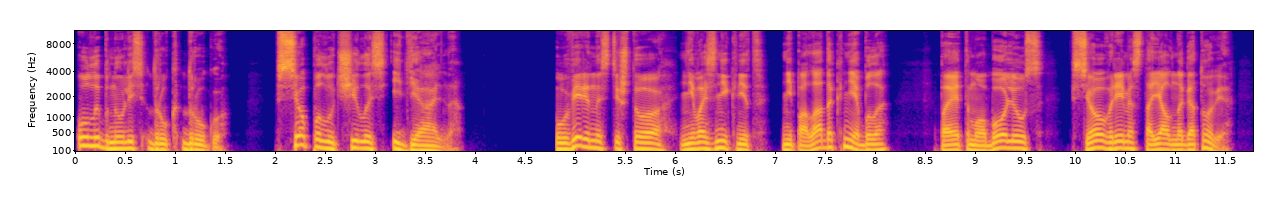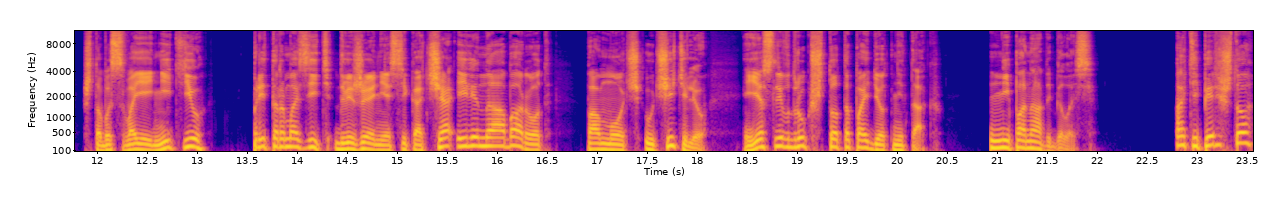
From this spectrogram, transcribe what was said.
улыбнулись друг другу все получилось идеально. Уверенности, что не возникнет неполадок, не было, поэтому Аболиус все время стоял наготове, чтобы своей нитью притормозить движение сикача или наоборот, помочь учителю, если вдруг что-то пойдет не так. Не понадобилось. «А теперь что?»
